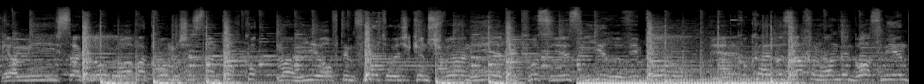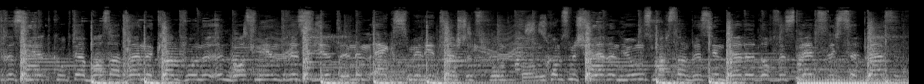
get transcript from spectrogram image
Gami, ich sag Logo, aber komisch ist dann doch, Guck mal hier auf dem Foto, ich kann schwören, hier, die Pussy ist ihre wie Bono. Yeah. Guck, halbe Sachen haben den Boss nie interessiert, guck, der Boss hat seine Kampfhunde in Bosnien interessiert, in dem Ex-Militärstützpunkt. Du kommst mit schweren Jungs, machst ein bisschen Bälle, doch wirst letztlich zerbrechen.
